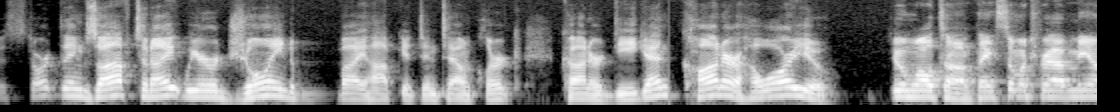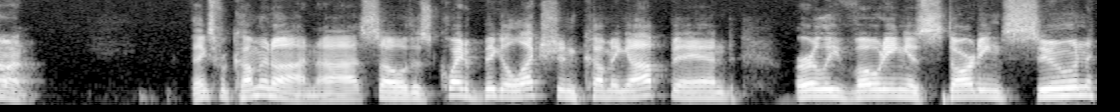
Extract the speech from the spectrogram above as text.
To start things off tonight, we are joined by Hopkinton Town Clerk Connor Degan. Connor, how are you? Doing well, Tom. Thanks so much for having me on. Thanks for coming on. Uh, so there's quite a big election coming up, and early voting is starting soon.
